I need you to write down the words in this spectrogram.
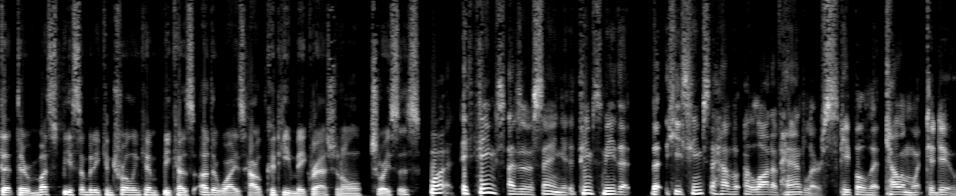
that there must be somebody controlling him because otherwise how could he make rational choices? Well, it seems, as I was saying, it seems to me that that he seems to have a lot of handlers, people that tell him what to do,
